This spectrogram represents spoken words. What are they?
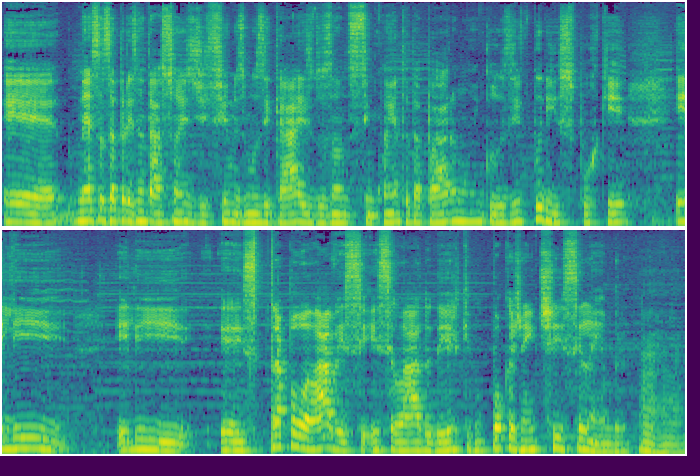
é, nessas apresentações de filmes musicais dos anos 50 da Paramount, inclusive por isso, porque ele ele é, extrapolava esse, esse lado dele que pouca gente se lembra. Uhum.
